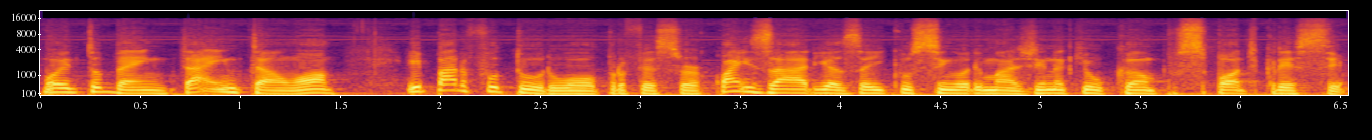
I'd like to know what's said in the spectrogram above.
Muito bem, tá então, ó. E para o futuro, ó, professor, quais áreas aí que o senhor imagina que o campus pode crescer?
